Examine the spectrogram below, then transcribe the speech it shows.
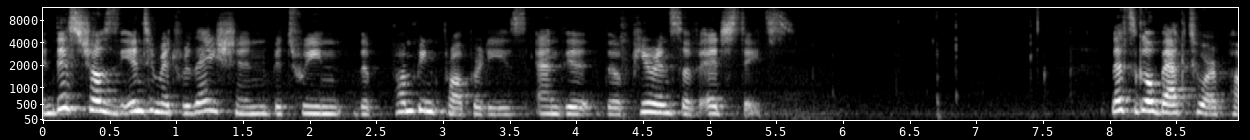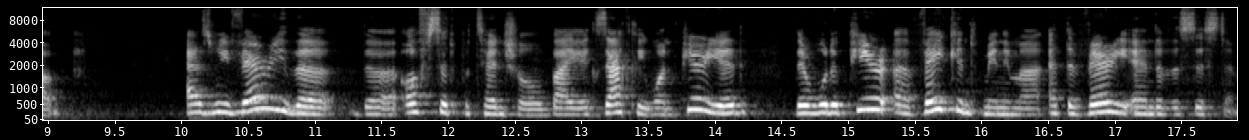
And this shows the intimate relation between the pumping properties and the, the appearance of edge states. Let's go back to our pump. As we vary the, the offset potential by exactly one period, there would appear a vacant minima at the very end of the system.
